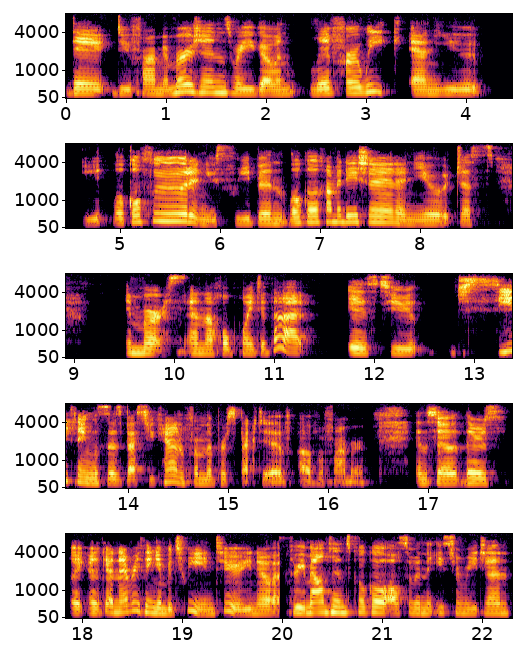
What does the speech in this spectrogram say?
they do farm immersions where you go and live for a week and you eat local food and you sleep in local accommodation and you just immerse. And the whole point of that is to see things as best you can from the perspective of a farmer. And so there's like and everything in between too. You know, Three Mountains cocoa also in the eastern region,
